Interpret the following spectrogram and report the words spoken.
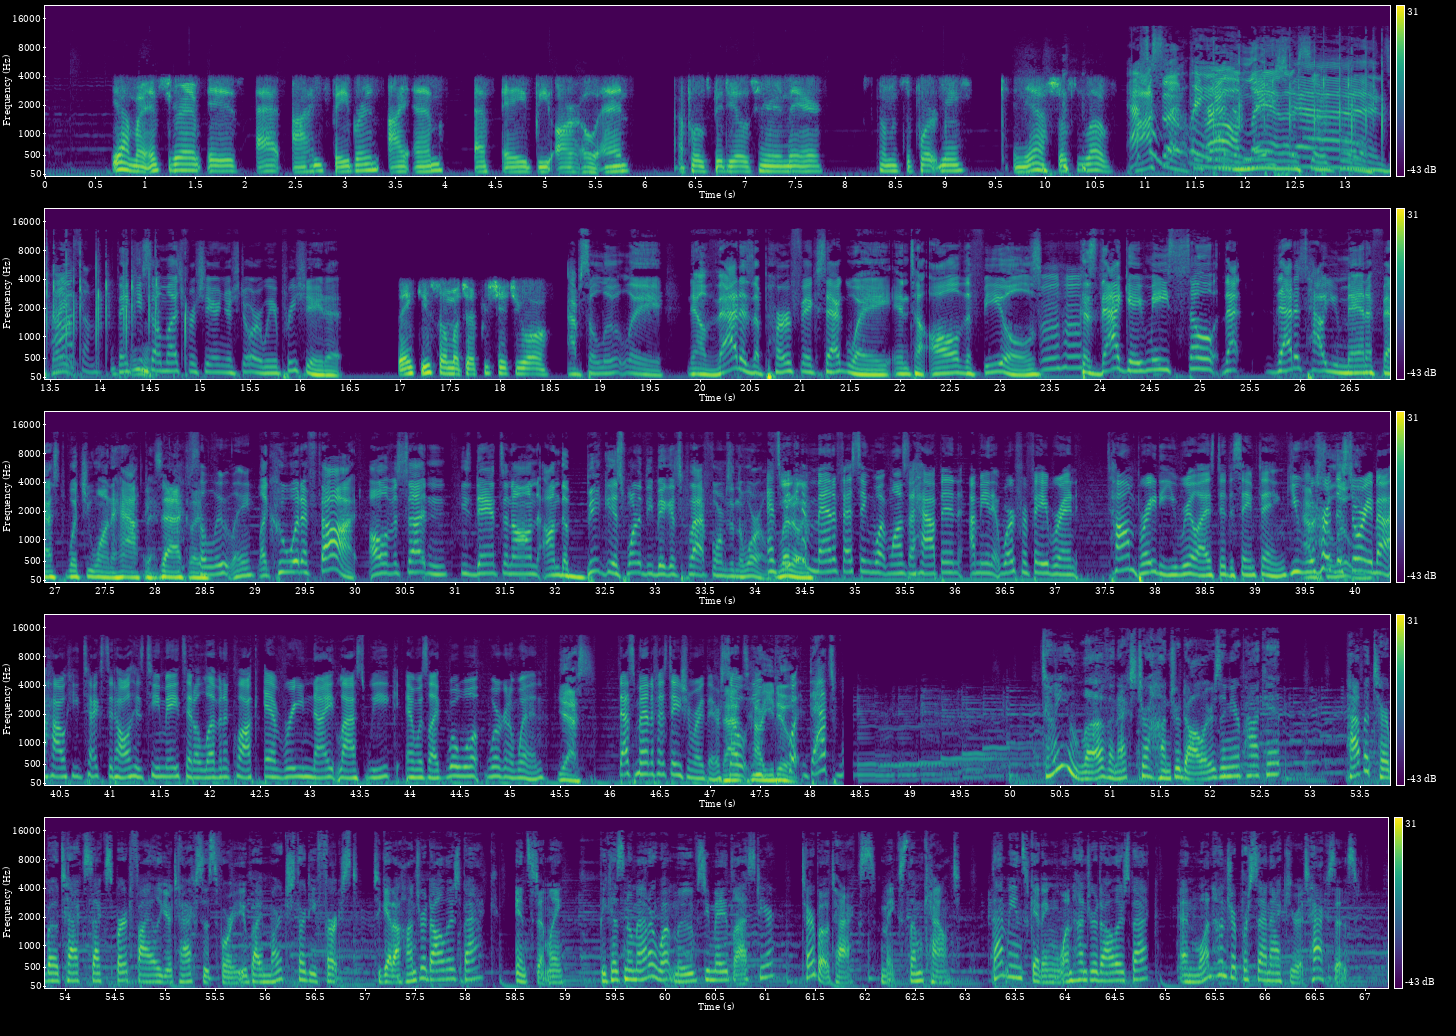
Yeah, my Instagram is at I'm Fabron. I M F A B R O N. I post videos here and there. Just come and support me. And yeah, show some love. Awesome. Absolutely. Congratulations. Oh, man, that's Great. Awesome. Thank you so much for sharing your story. We appreciate it. Thank you so much. I appreciate you all. Absolutely. Now that is a perfect segue into all the feels mm-hmm. because that gave me so that that is how you manifest what you want to happen. exactly. Absolutely. Like who would have thought? All of a sudden, he's dancing on on the biggest, one of the biggest platforms in the world. And speaking Literally. of manifesting what wants to happen, I mean, it worked for Fabron and Tom Brady, you realize, did the same thing. You heard the story about how he texted all his teammates at 11 o'clock every night last week and was like, well, we'll we're going to win. yes, That's manifestation right there. That's so how you do put, it. That's Don't you love an extra $100 in your pocket? Have a TurboTax expert file your taxes for you by March 31st to get $100 back instantly. Because no matter what moves you made last year, TurboTax makes them count. That means getting $100 back and 100% accurate taxes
